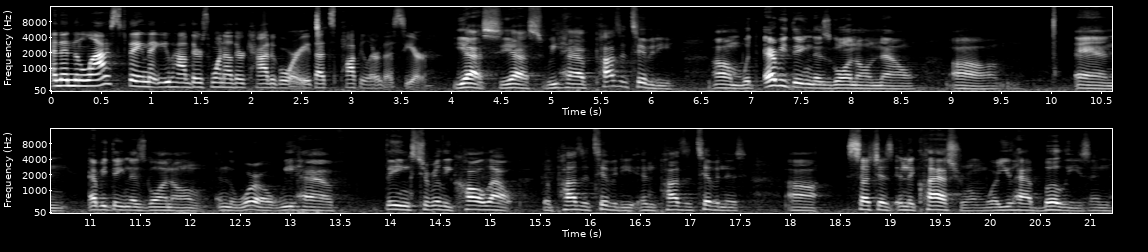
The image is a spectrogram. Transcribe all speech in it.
And then the last thing that you have, there's one other category that's popular this year. Yes, yes, we have positivity. Um, with everything that's going on now, um, and everything that's going on in the world, we have things to really call out the positivity and positiveness, uh, such as in the classroom where you have bullies and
